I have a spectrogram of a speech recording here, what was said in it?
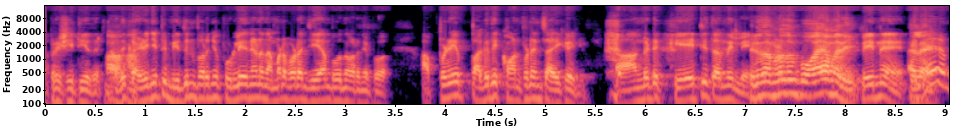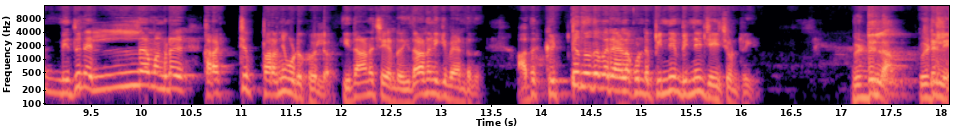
അപ്രീഷിയേറ്റ് ചെയ്തിട്ടുണ്ട് അത്. കഴിഞ്ഞിട്ട് മിഥുൻ പറഞ്ഞു പുള്ളി തന്നെയാണ് നമ്മുടെ പടം ചെയ്യാൻ പോകുന്ന പറഞ്ഞപ്പോൾ അപ്പോഴേ പകുതി കോൺഫിഡൻസ് ആയി കഴിഞ്ഞു. അങ്ങോട്ട് കയറ്റി തന്നില്ലേ? നമ്മളത് പോയാൽ പോയാ മതി? പിന്നെ മിഥുൻ എല്ലാം അങ്ങോട്ട് കറക്റ്റ് പറഞ്ഞു കൊടുക്കുമല്ലോ. ഇതാണ് ചെയ്യേണ്ടത് ഇതാണ് എനിക്ക് വേണ്ടത്. അത് കിട്ടുന്നത് വരെ അയാളെ കൊണ്ട് പിന്നെയും പിന്നെയും ജയിച്ചുകൊണ്ടിരിക്കും വിടില്ല. വിടില്ല.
